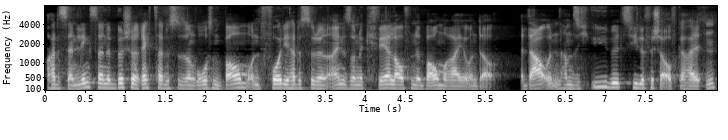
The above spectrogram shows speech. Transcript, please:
Hattest dann links deine Büsche, rechts hattest du so einen großen Baum und vor dir hattest du dann eine so eine querlaufende Baumreihe und da, da unten haben sich übelst viele Fische aufgehalten.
